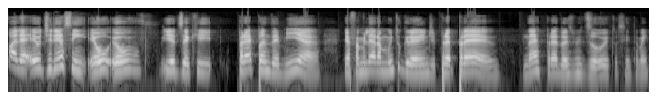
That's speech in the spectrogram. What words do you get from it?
Olha, eu diria assim, eu, eu ia dizer que pré-pandemia, minha família era muito grande, pré, pré né, pré-2018, assim, também.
